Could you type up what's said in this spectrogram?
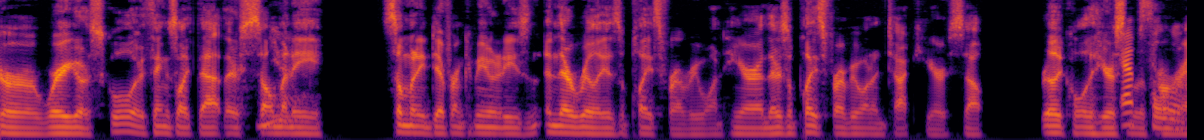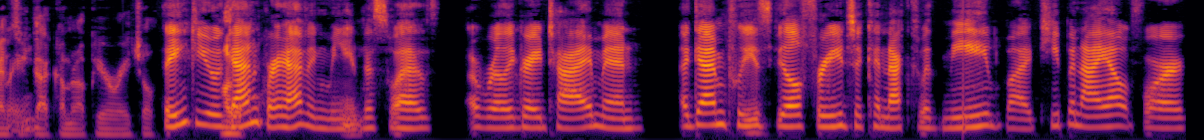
or where you go to school or things like that, there's so yeah. many, so many different communities and, and, there really is a place for everyone here. And there's a place for everyone in tech here. So really cool to hear some Absolutely. of the programs you've got coming up here, Rachel. Thank you again for having me. This was a really great time and Again, please feel free to connect with me, but keep an eye out for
